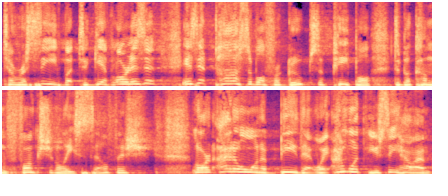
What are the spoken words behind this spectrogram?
to receive but to give. Lord, is it is it possible for groups of people to become functionally selfish? Lord, I don't want to be that way. I want you see how I'm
